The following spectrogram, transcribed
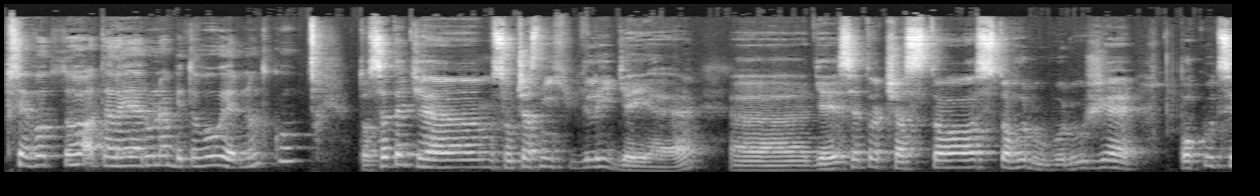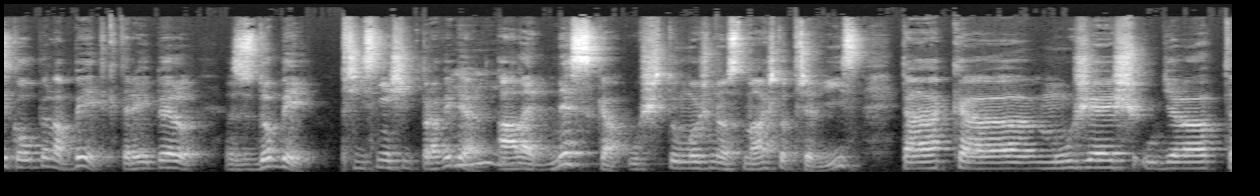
převod toho ateliéru na bytovou jednotku? To se teď eh, v současné chvíli děje. Eh, děje se to často z toho důvodu, že pokud si koupila byt, který byl z doby přísnějších pravidel, mm. ale dneska už tu možnost máš to převíst, tak uh, můžeš udělat,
